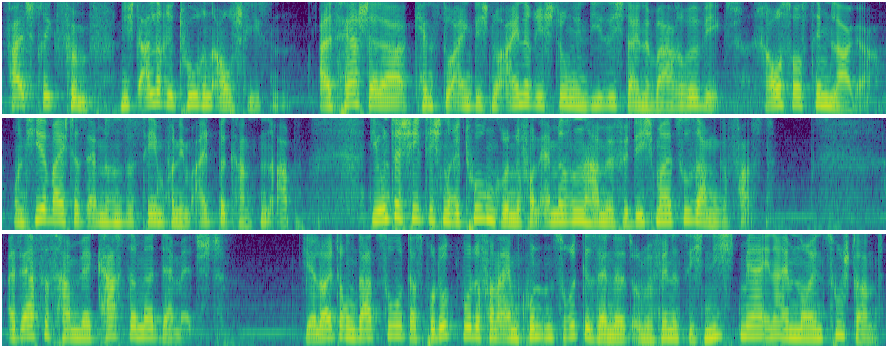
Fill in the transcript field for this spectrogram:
Fallstrick 5. Nicht alle Retouren ausschließen. Als Hersteller kennst du eigentlich nur eine Richtung, in die sich deine Ware bewegt. Raus aus dem Lager. Und hier weicht das Amazon-System von dem altbekannten ab. Die unterschiedlichen Retourengründe von Amazon haben wir für dich mal zusammengefasst. Als erstes haben wir Customer Damaged. Die Erläuterung dazu, das Produkt wurde von einem Kunden zurückgesendet und befindet sich nicht mehr in einem neuen Zustand.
